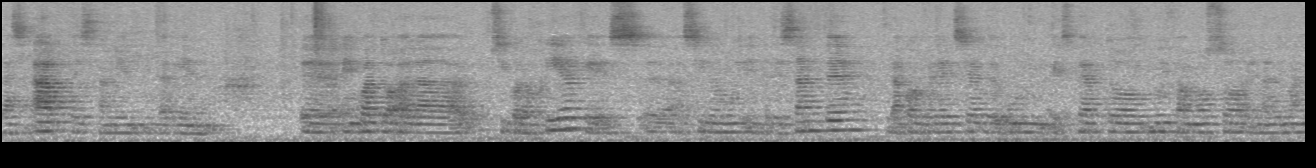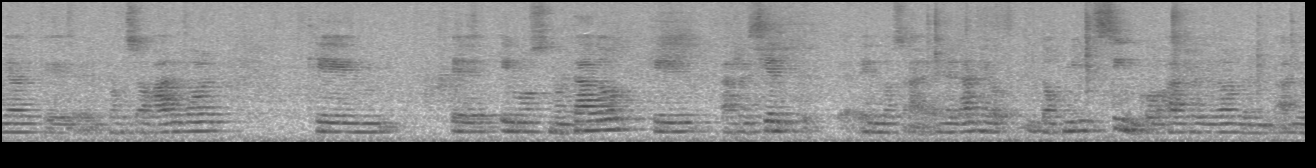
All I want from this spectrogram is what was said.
las artes también intervienen. Eh, en cuanto a la psicología, que es, eh, ha sido muy interesante, la conferencia de un experto muy famoso en Alemania, que, el profesor Arnold, que eh, hemos notado que recién en, los, en el año 2005, alrededor del año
